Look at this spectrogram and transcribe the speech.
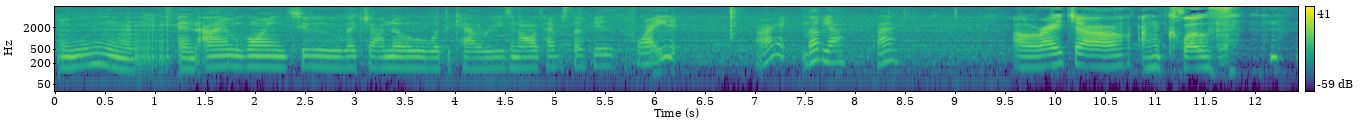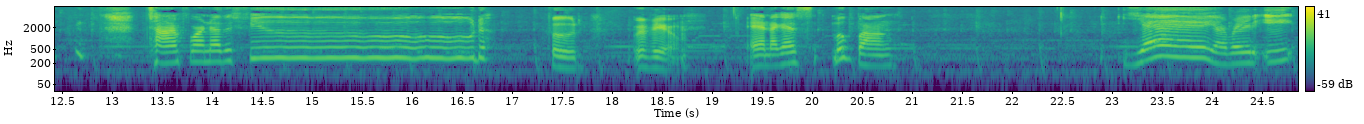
Mmm. And I'm going to let y'all know what the calories and all type of stuff is before I eat it. Alright. Love y'all. Bye. All right, y'all. I'm close. Time for another food food review. And I guess mukbang. Yay! Y'all ready to eat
